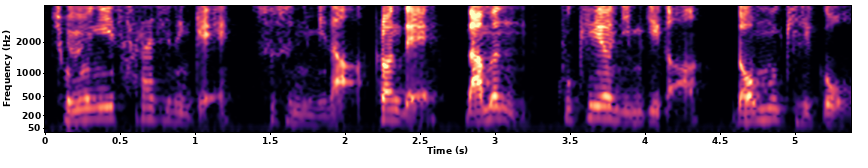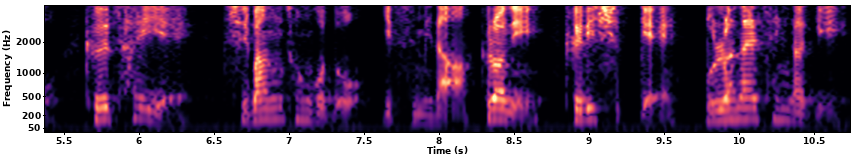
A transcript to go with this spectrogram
조용히 사라지는 게 수순입니다. 그런데 남은 국회의원 임기가 너무 길고 그 사이에 지방선거도 있습니다. 그러니 그리 쉽게 물러날 생각이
